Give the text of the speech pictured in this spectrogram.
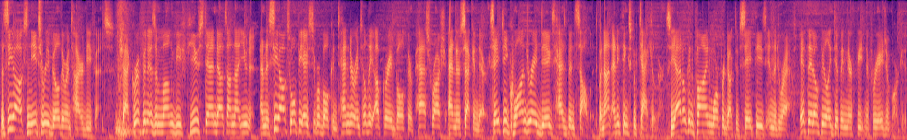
The Seahawks need to rebuild their entire defense. Shaq Griffin is among the few standouts on that unit, and the Seahawks won't be a Super Bowl contender until they upgrade both their pass rush and their secondary. Safety Quandre Diggs has been solid, but not anything spectacular. Seattle can find more productive safeties in the draft if they don't feel like dipping their feet in the free agent market.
